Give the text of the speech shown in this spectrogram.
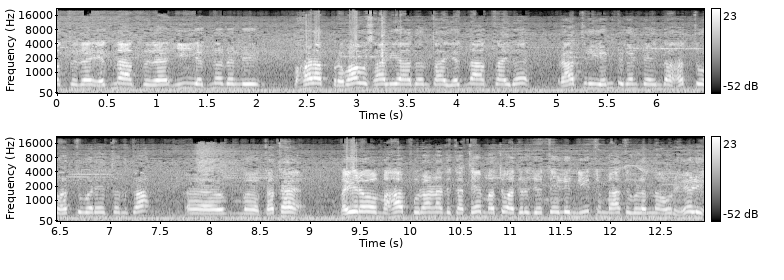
ಆಗ್ತದೆ, ಯಜ್ಞ ಆಗ್ತದೆ. ಈ ಯಜ್ಞದಲ್ಲಿ ಬಹಳ ಪ್ರಭಾವಶಾಲಿಯಾದಂತಹ ಯಜ್ಞ ಆಗ್ತಾ ಇದೆ. ರಾತ್ರಿ ಎಂಟು ಗಂಟೆಯಿಂದ ಹತ್ತು, ಹತ್ತುವರೆ ತನಕ ಕಥೆ, ಭೈರವ ಮಹಾಪುರಾಣದ ಕಥೆ ಮತ್ತು ಅದರ ಜೊತೆಯಲ್ಲಿ ನೀತಿ ಮಾತುಗಳನ್ನು ಅವರು ಹೇಳಿ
